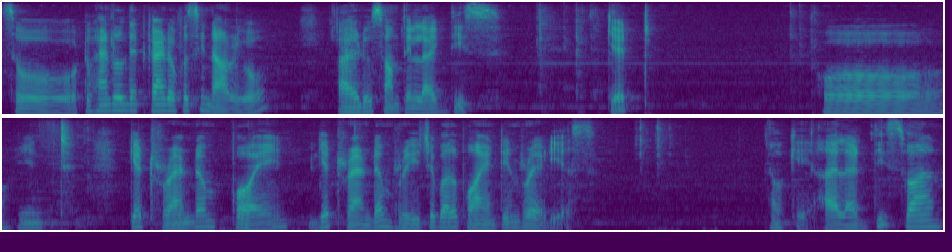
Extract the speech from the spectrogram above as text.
So to handle that kind of a scenario I'll do something like this. Get uh, point get random point get random reachable point in radius okay I'll add this one.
